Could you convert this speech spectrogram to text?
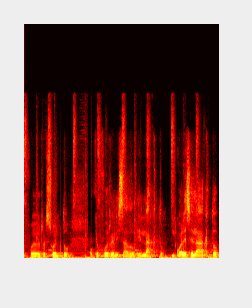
fue resuelto o que fue realizado el acto. ¿Y cuál es el acto?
